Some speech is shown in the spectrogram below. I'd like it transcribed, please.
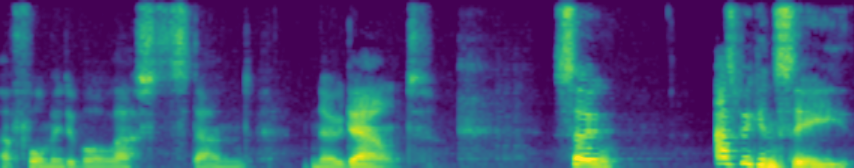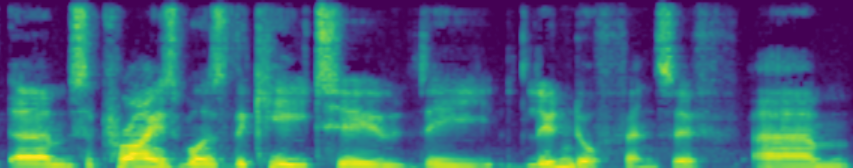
a formidable last stand no doubt. So, as we can see, um, surprise was the key to the Ludendorff offensive, um,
